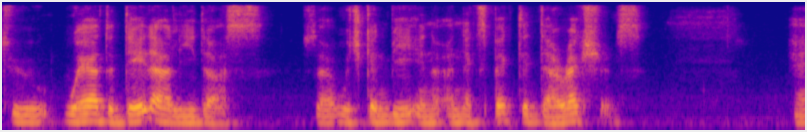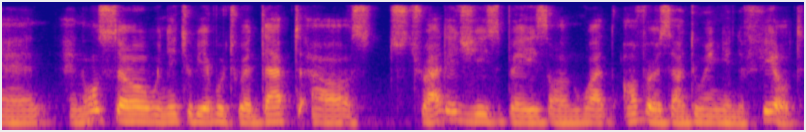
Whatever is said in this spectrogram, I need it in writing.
to where the data lead us, so which can be in unexpected directions. And, and also we need to be able to adapt our strategies based on what others are doing in the field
